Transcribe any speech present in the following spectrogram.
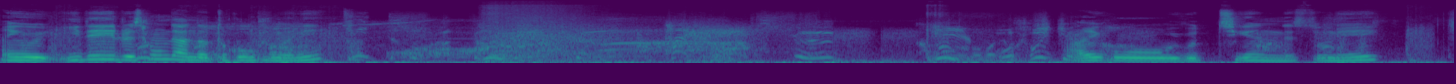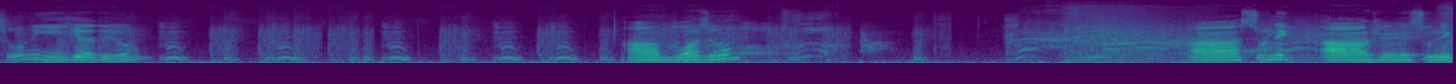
아니 이거 2대1을 상대한다 독공 풀면이? 아이고 이거 지겠는데 소닉 소닉 이겨야 돼요. 아 뭐하죠? 아 소닉. 아 그냥 소닉.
